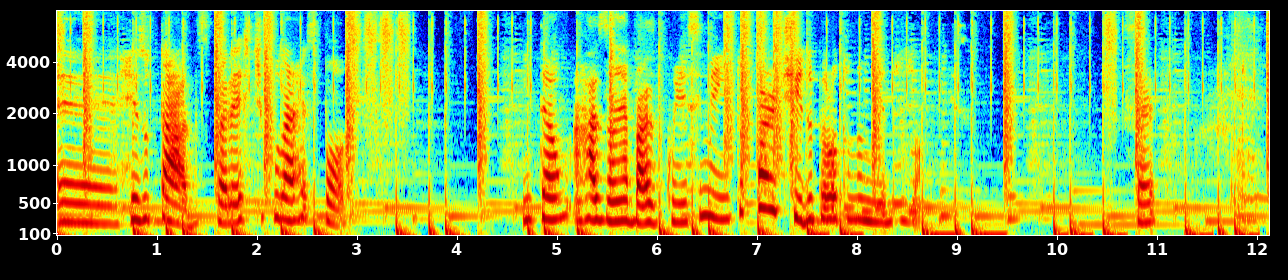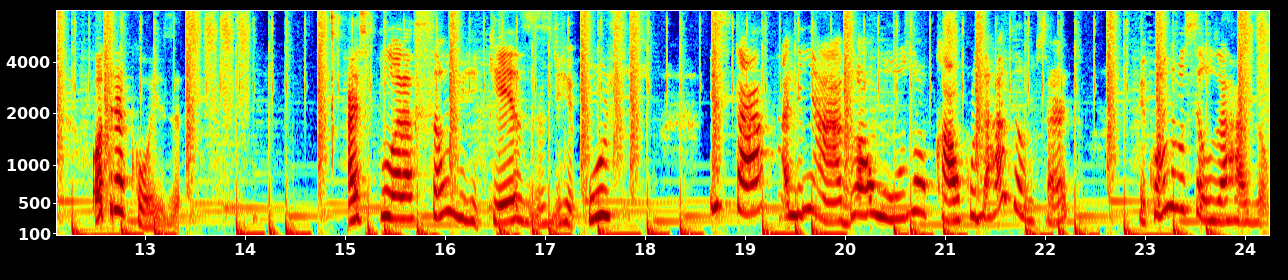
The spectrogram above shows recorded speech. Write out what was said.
é, resultados, para estipular respostas. Então, a razão é a base do conhecimento, partido pela autonomia dos homens. Certo? Outra coisa, a exploração de riquezas, de recursos, está alinhado ao uso, ao cálculo da razão, certo? E quando você usa a razão,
